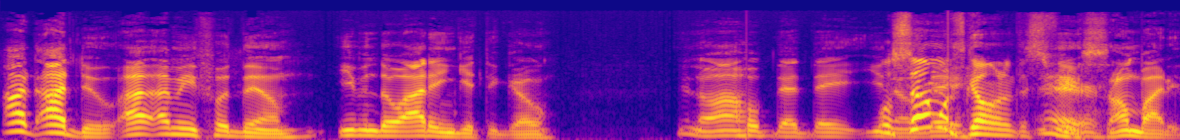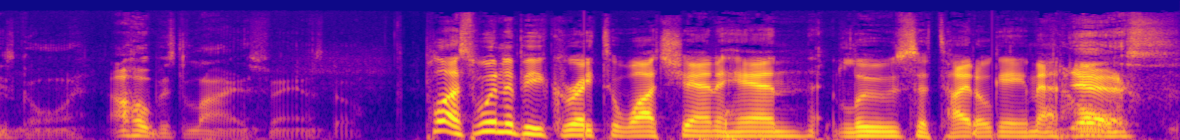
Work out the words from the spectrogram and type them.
I, I do. I, I mean, for them, even though I didn't get to go, you know, I hope that they. You Well, know, someone's they- going to the Yeah, Sphere. somebody's going. I hope it's the Lions fans, though. Plus, wouldn't it be great to watch Shanahan lose a title game at home? Yes,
